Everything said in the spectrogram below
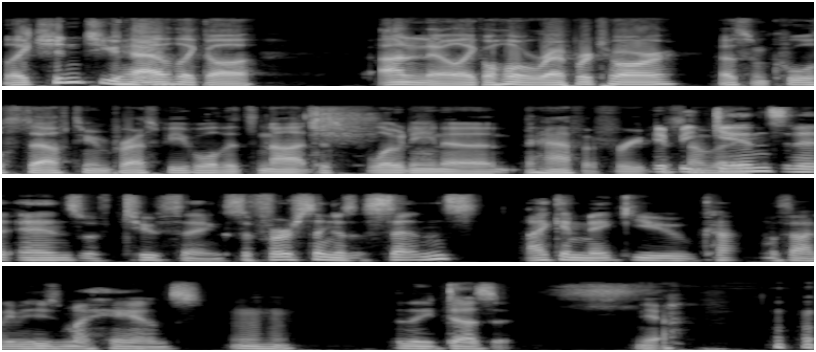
Like, shouldn't you have like a, I don't know, like a whole repertoire of some cool stuff to impress people that's not just floating a half a fruit. It begins and it ends with two things. The first thing is a sentence. I can make you come without even using my hands. hmm And then he does it. Yeah.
